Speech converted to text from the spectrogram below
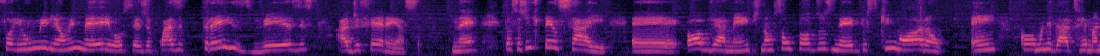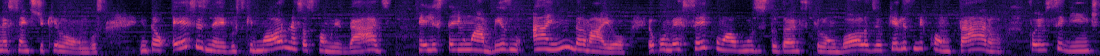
foi um milhão e meio, ou seja, quase três vezes a diferença. Né? Então, se a gente pensar aí, é, obviamente, não são todos os negros que moram em comunidades remanescentes de quilombos. Então, esses negros que moram nessas comunidades, eles têm um abismo ainda maior. Eu conversei com alguns estudantes quilombolas e o que eles me contaram foi o seguinte:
